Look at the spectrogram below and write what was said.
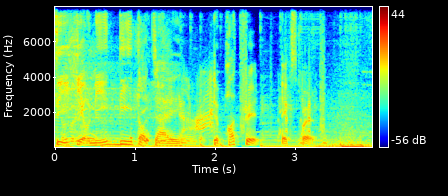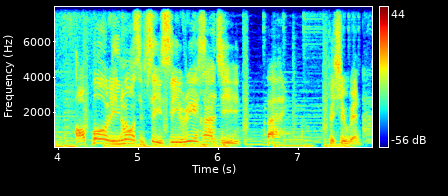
สีเขียวนี้ดีต่อใจ The Portrait Expert Oppo Reno 14 Series 5G ไป ไปชิวกัน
